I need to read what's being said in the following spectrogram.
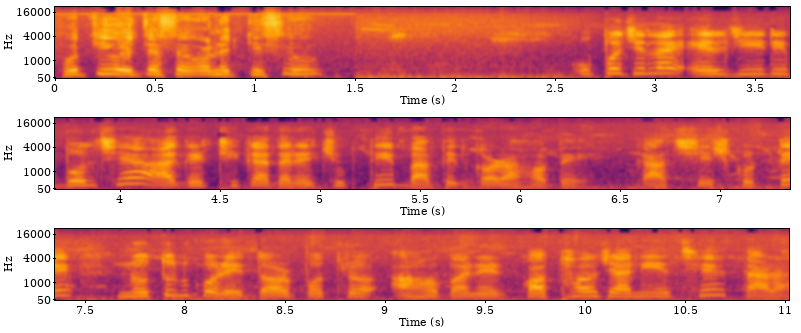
ক্ষতি হইতেছে অনেক কিছু। উপজেলা এলজিইডি বলছে আগের ঠিকাদারের চুক্তি বাতিল করা হবে। কাজ শেষ করতে নতুন করে দরপত্র আহ্বানের কথাও জানিয়েছে তারা।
